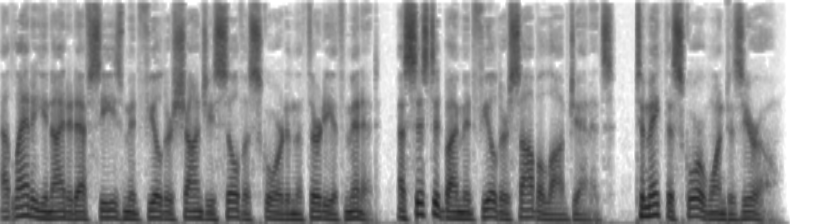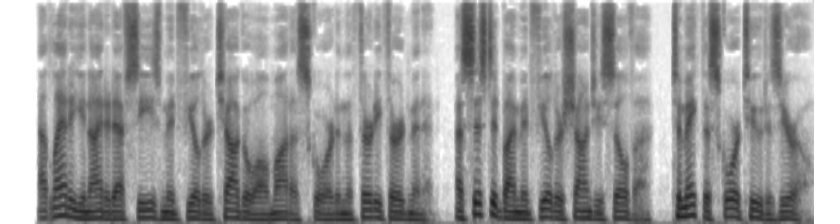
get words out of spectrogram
Atlanta United FC's midfielder Xande Silva scored in the 30th minute, assisted by midfielder Saba Lobjanidze, to make the score 1 0. Atlanta United FC's midfielder Thiago Almada scored in the 33rd minute, assisted by midfielder Xande Silva, to make the score 2 0.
